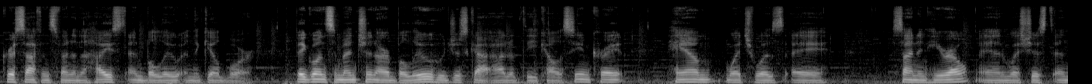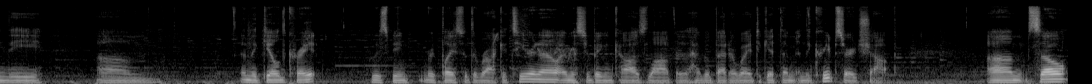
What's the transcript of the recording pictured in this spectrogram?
Kristoff and Sven in the Heist, and Baloo in the Guild War. Big ones to mention are Baloo, who just got out of the Coliseum crate, Hamm, which was a sign-in hero and was just in the um, in the guild crate, who's being replaced with the Rocketeer now, and Mr. Big and Kozlov to have a better way to get them in the Creep Surge shop. Um, so,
